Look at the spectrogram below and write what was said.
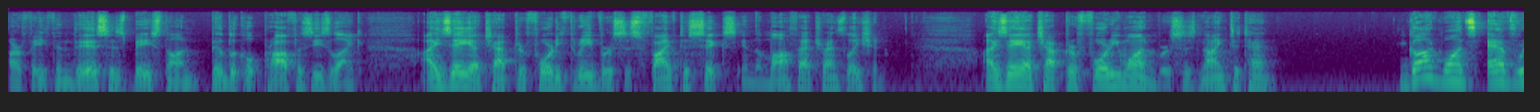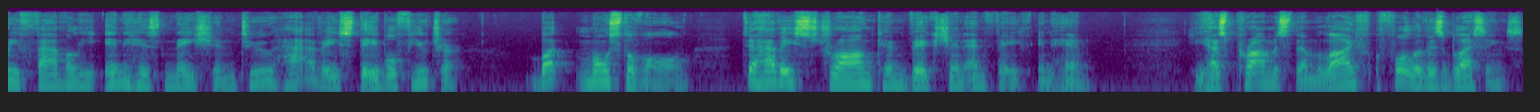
Our faith in this is based on biblical prophecies like Isaiah chapter 43 verses 5 to 6 in the Moffatt translation, Isaiah chapter 41 verses 9 to 10. God wants every family in his nation to have a stable future, but most of all, to have a strong conviction and faith in Him. He has promised them life full of His blessings.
